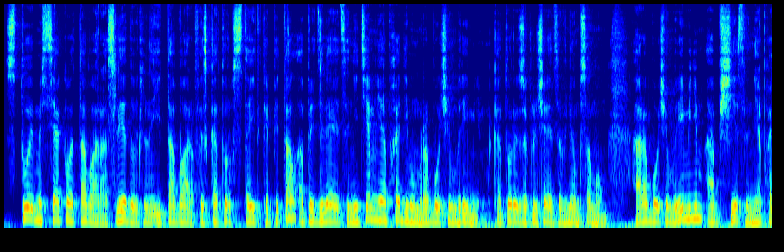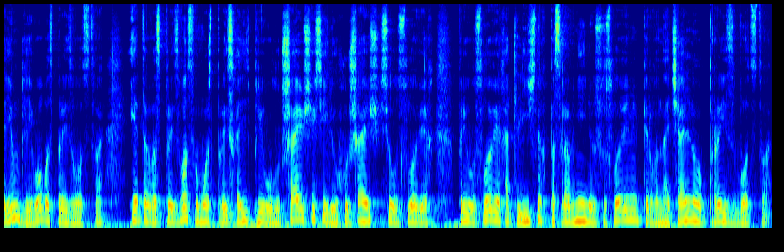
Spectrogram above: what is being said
Стоимость всякого товара, а следовательно и товаров, из которых состоит капитал, определяется не тем необходимым рабочим временем, которое заключается в нем самом, а рабочим временем, общественно необходимым для его воспроизводства. Это воспроизводство может происходить при улучшающихся или ухудшающихся условиях, при условиях отличных по сравнению с условиями первоначального производства.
